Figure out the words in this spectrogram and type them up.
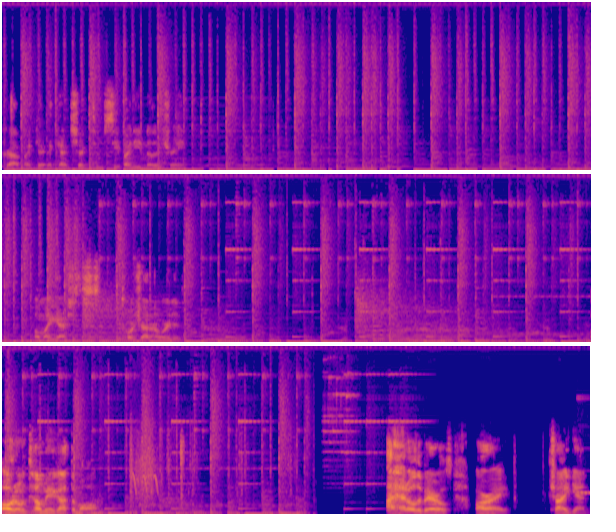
Crap, I can't, I can't check to see if I need another train. Oh my gosh, this is torture, I don't know where it is. Oh, don't tell me I got them all. I had all the barrels. Alright. Try again.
